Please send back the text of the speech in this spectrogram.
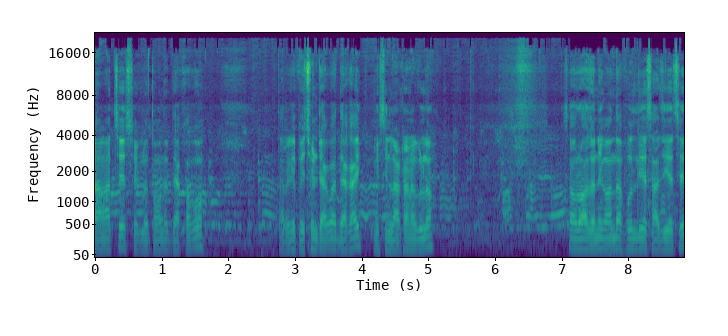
টাঙাচ্ছে, সেগুলো তোমাদের দেখাবো। তার আগে পেছনটা একবার দেখাই, মেশিন লাটানোগুলো সব রজনীগন্ধা ফুল দিয়ে সাজিয়েছে।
